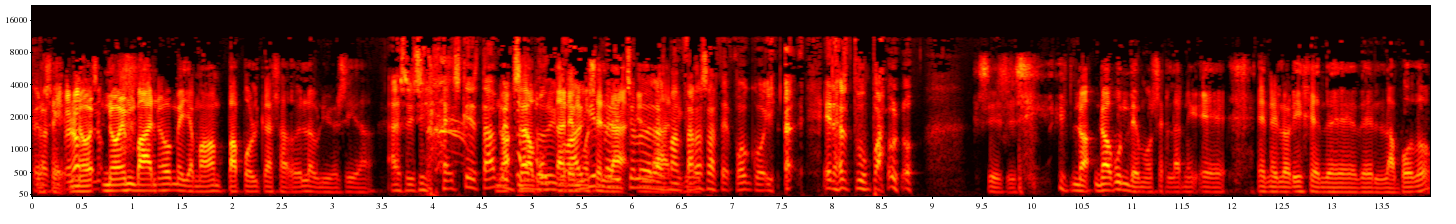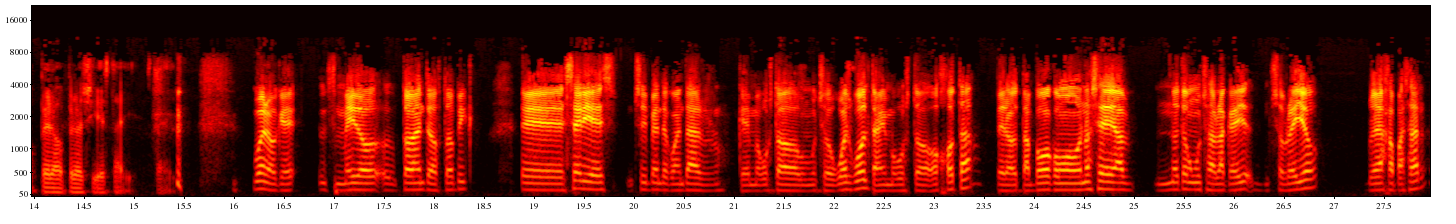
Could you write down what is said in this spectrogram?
Pero no, sé, pero no, no- no en vano me llamaban Papo el Casado en la universidad. Ah, sí, sí, es que estaba No- no pensando, digo, alguien en me ha la- dicho lo de la las manzanas hace poco y eras tú, Pablo. Sí, sí, sí. No, no abundemos en, la, eh, en el origen de- del apodo, pero, pero sí está ahí. está ahí. Bueno, que me he ido totalmente off topic. Eh, series, simplemente comentar que me gustó mucho Westworld, también me gustó OJ, pero tampoco como no sé, no tengo mucho que hablar sobre ello, lo voy a dejar pasar.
